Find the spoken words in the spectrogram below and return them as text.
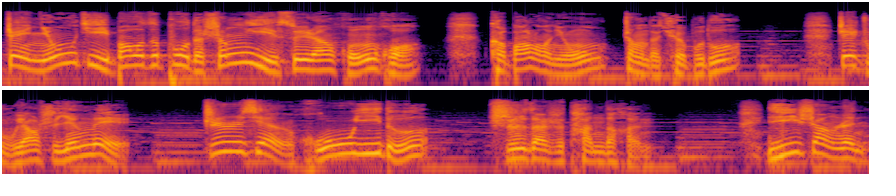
这牛记包子铺的生意虽然红火，可包老牛挣的却不多。这主要是因为知县胡一德实在是贪得很，一上任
